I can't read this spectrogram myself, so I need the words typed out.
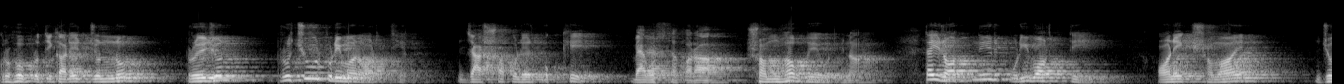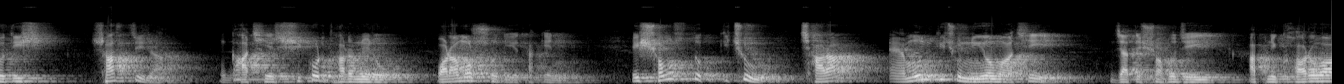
গ্রহ প্রতিকারের জন্য প্রয়োজন প্রচুর পরিমাণ অর্থের, যা সকলের পক্ষে ব্যবস্থা করা সম্ভব হয়ে ওঠে না। তাই রত্নের পরিবর্তে অনেক সময় জ্যোতিষ শাস্ত্রীরা গাছের শিকড় ধারণেরও পরামর্শ দিয়ে থাকেন। এই সমস্ত কিছু ছাড়া এমন কিছু নিয়ম আছে যাতে সহজেই আপনি ঘরোয়া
